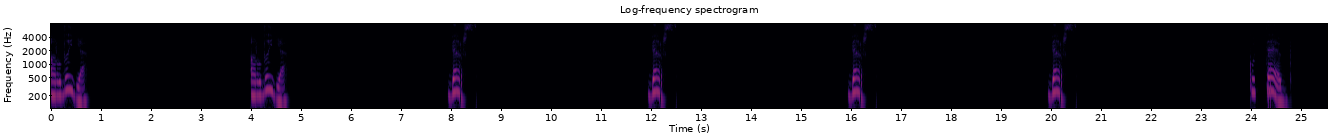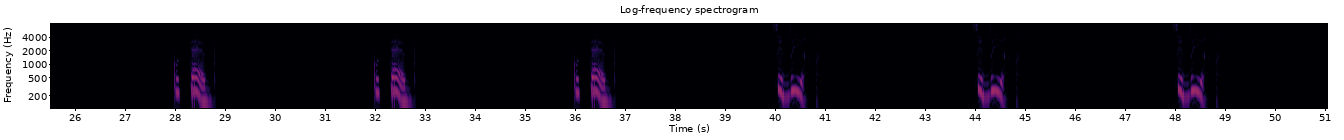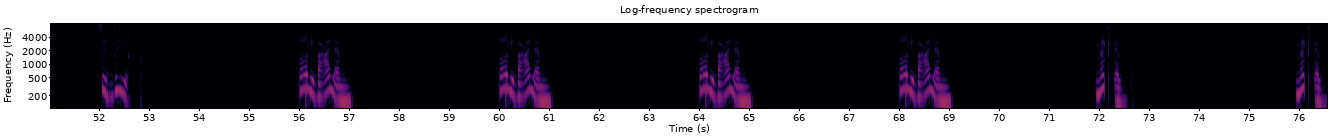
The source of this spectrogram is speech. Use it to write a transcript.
أرضية. أرضية. درس. درس. درس. درس. كتاب. كتاب. كتاب. كتاب. صديق. صديق. صديق. صديق. طالب علم. طالب علم. طالب علم. طالب علم. مكتب. مكتب.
